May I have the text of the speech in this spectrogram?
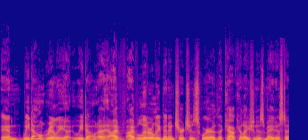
and we don't really. Uh, we don't. I, I've I've literally been in churches where the calculation is made as to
